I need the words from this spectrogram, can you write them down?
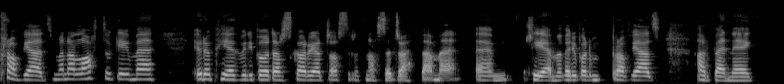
profiad. Mae yna lot o geimau Ewropeaidd wedi bod ar sgorio dros yr wythnosau diwetha yma. Um, Llia, mae wedi bod yn brofiad arbennig.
